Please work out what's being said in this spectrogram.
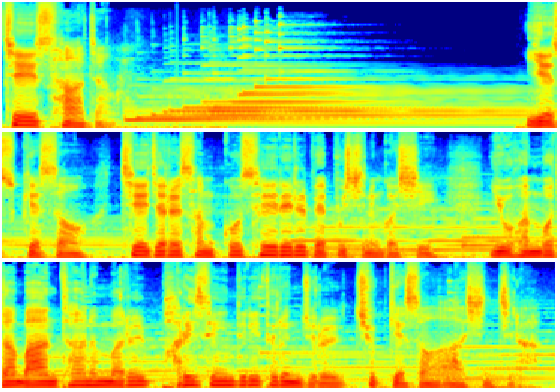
제4장 예수께서 제자를 삼고 세례를 베푸시는 것이 요한보다 많다 하는 말을 바리새인들이 들은 줄을 주께서 아신지라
